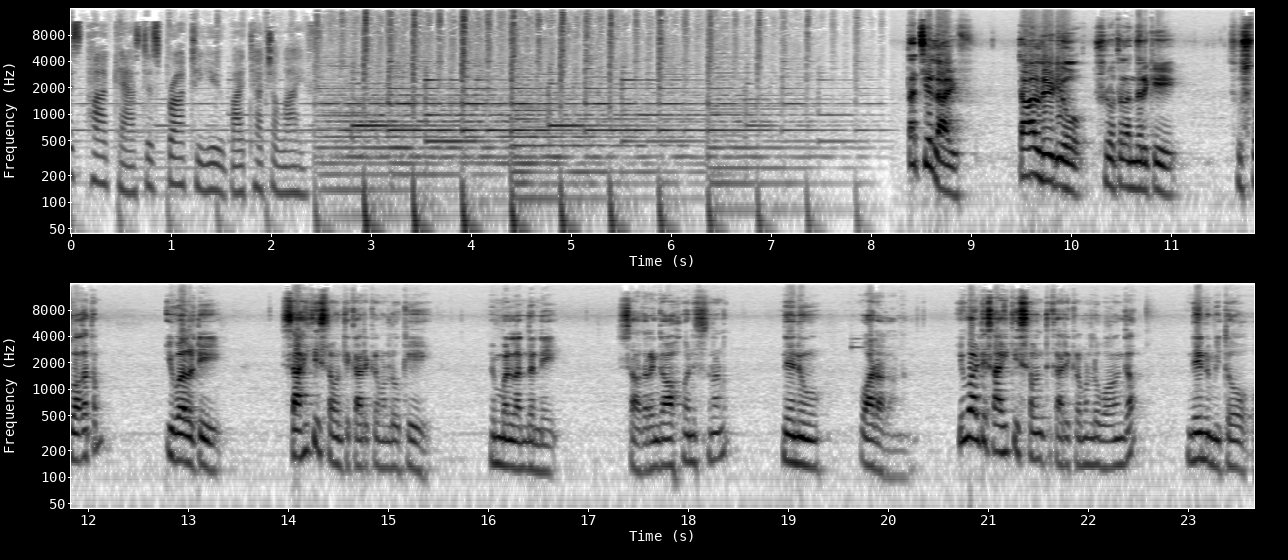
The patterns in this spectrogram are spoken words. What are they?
This podcast is brought to you by Touch a Life. Touch life talk radio శ్రోతలందరికీ సుస్వాగతం. ఇవాళటి సాహితీ స్రవంతి కార్యక్రమంలోకి మిమ్మల్ని అందరినీ సాదరంగా ఆహ్వానిస్తున్నాను. నేను వారాలానంద్ ఇవాటి సాహితీ స్రవంతి కార్యక్రమంలో భాగంగా నేను మీతో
